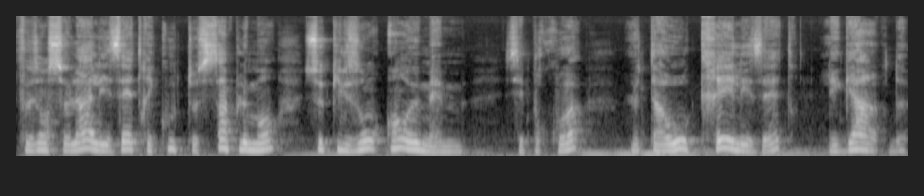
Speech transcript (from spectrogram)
faisant cela, les êtres écoutent simplement ce qu'ils ont en eux-mêmes. C'est pourquoi le Tao crée les êtres, les garde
